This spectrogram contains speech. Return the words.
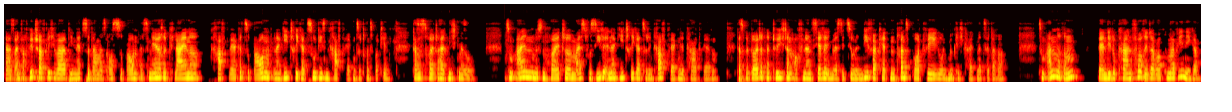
da es einfach wirtschaftlich war, die Netze damals auszubauen, als mehrere kleine Kraftwerke zu bauen und Energieträger zu diesen Kraftwerken zu transportieren. Das ist heute halt nicht mehr so. Zum einen müssen heute meist fossile Energieträger zu den Kraftwerken gekarrt werden. Das bedeutet natürlich dann auch finanzielle Investitionen in Lieferketten, Transportwege und Möglichkeiten etc. Zum anderen werden die lokalen Vorräte aber auch immer weniger.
